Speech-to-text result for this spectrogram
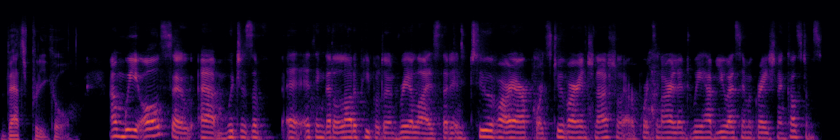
That's pretty cool. And we also, um, which is a, a thing that a lot of people don't realize, that in two of our airports, two of our international airports in Ireland, we have US immigration and customs.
